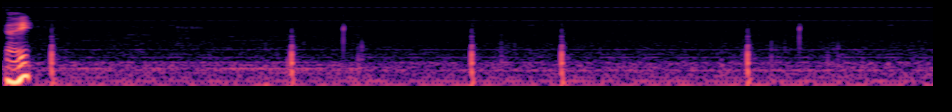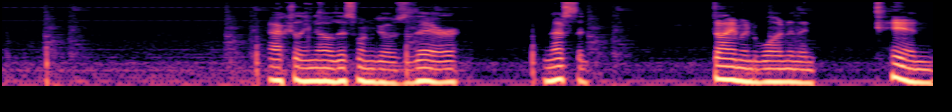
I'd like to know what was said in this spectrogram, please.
Okay. Actually, no, this one goes there. And that's the diamond one, and then tin.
